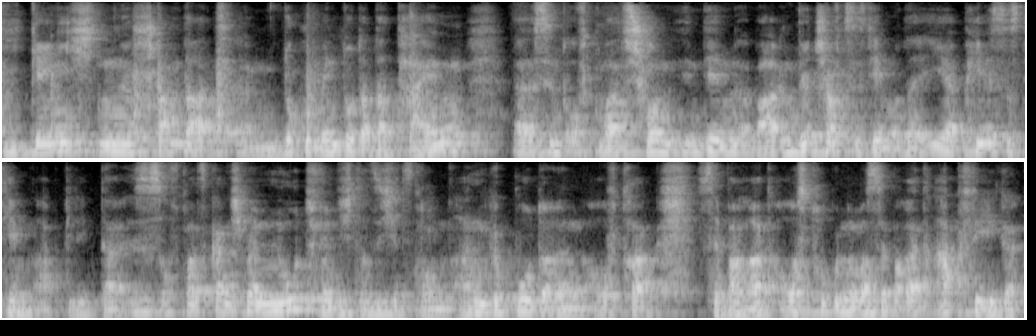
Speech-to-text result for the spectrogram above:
die gängigsten Standarddokumente ähm, oder Dateien äh, sind oftmals schon in den wahren Wirtschaftssystemen oder ERP-Systemen abgelegt. Da ist es oftmals gar nicht mehr notwendig, dass ich jetzt noch ein Angebot oder einen Auftrag separat ausdrucke und nochmal separat ablege.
